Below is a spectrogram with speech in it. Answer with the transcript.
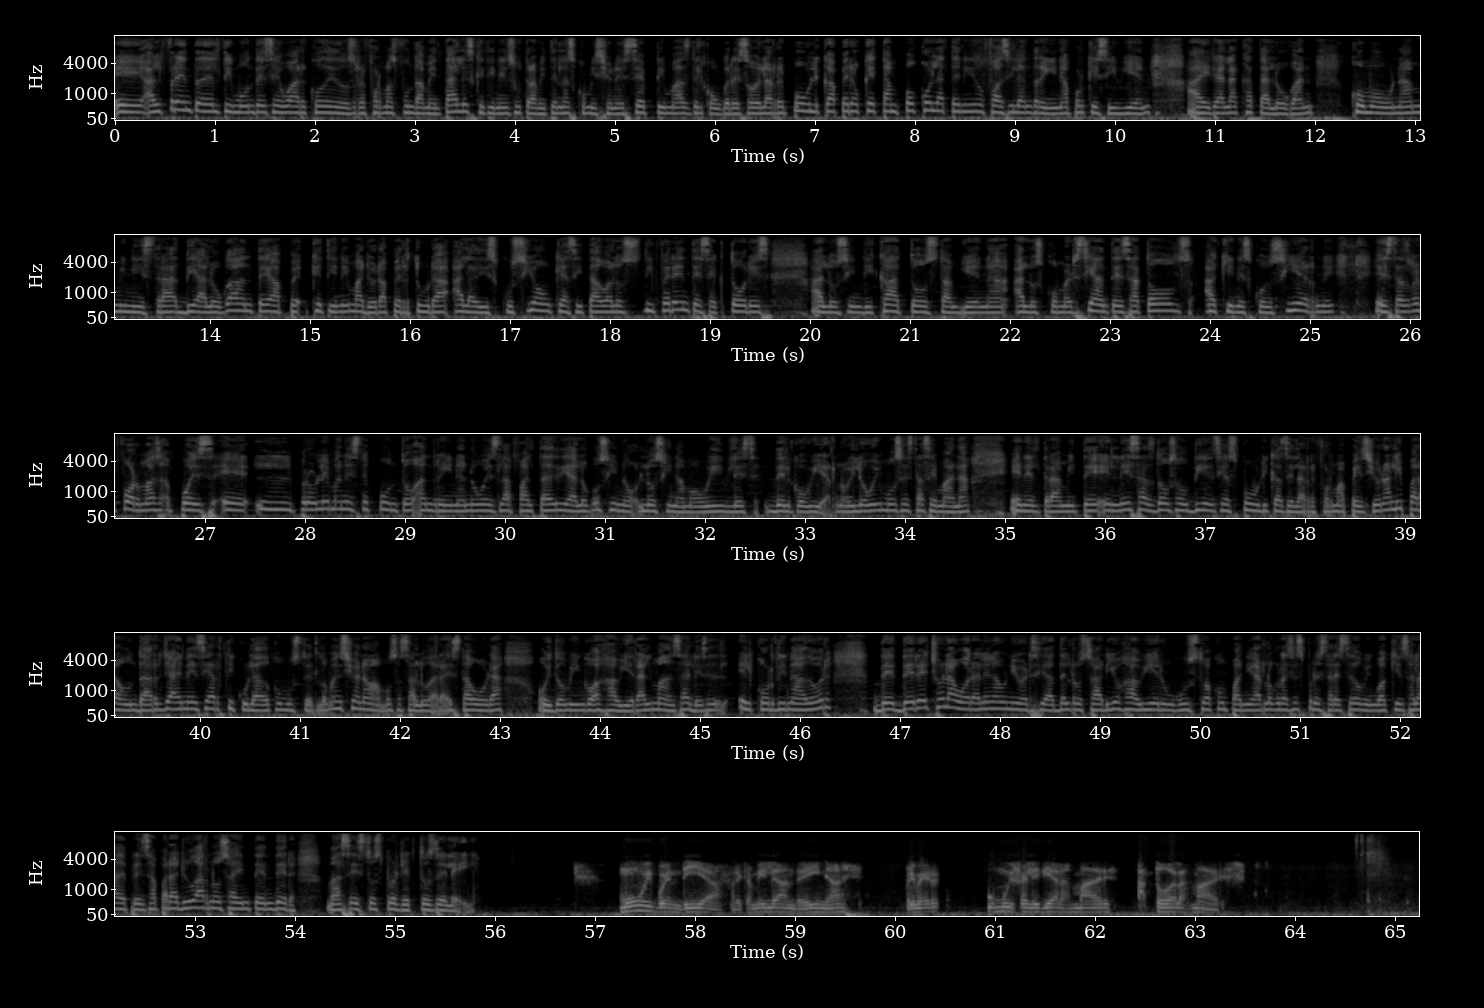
eh, al frente del timón de ese barco de dos reformas fundamentales que tienen su trámite en las comisiones séptimas del Congreso de la República, pero que tampoco la ha tenido fácil Andreina, porque si bien a ella la catalogan como una ministra dialogante, que tiene mayor apertura a la discusión, que ha citado a los diferentes sectores, a los sindicatos, también a, los comerciantes, a todos a quienes concierne estas reformas, pues eh, el problema en este punto, Andreina, no es la falta de diálogo, sino los inamovibles del gobierno. Y lo vimos esta semana en el trámite, en esas dos audiencias públicas de la reforma pensional. Y para ahondar ya en ese articulado, como usted lo menciona, vamos a saludar a esta hora, hoy domingo, a Javier Almanza. Él es el, el coordinador de Derecho Laboral en la Universidad del Rosario. Javier, un gusto acompañarlo. Gracias por estar este domingo aquí en Sala de Prensa para ayudarnos a entender más estos proyectos de ley. Muy buen día, María Camila, Andreina. Primero, un muy feliz Día a las Madres, a todas las madres.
